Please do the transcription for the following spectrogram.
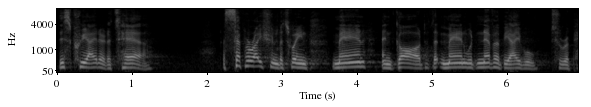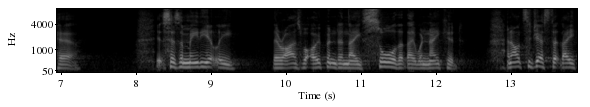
this created a tear, a separation between man and God that man would never be able to repair. It says immediately their eyes were opened and they saw that they were naked. And I would suggest that they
